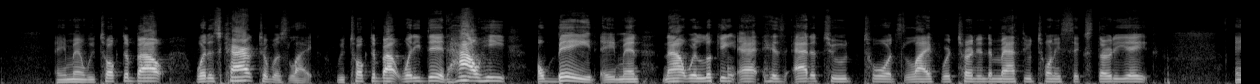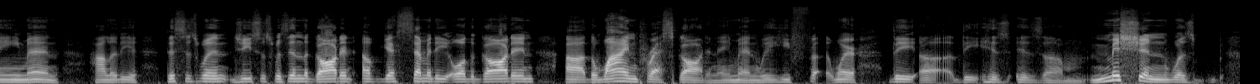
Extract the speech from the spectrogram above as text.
Amen. We talked about what his character was like. We talked about what he did, how he obeyed. Amen. Now we're looking at his attitude towards life. We're turning to Matthew 26 38. Amen. Hallelujah. This is when Jesus was in the Garden of Gethsemane or the garden, uh, the wine press garden. Amen. Where he, where the uh, the his his um, mission was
